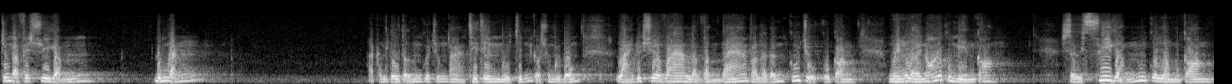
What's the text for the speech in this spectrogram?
Chúng ta phải suy gẫm đúng đắn ở trong tư tưởng của chúng ta, Thi Thiên 19 câu số 14 Lại Đức Sê-va là vần đá và là đấng cứu chuộc của con. Nguyện lời nói của miệng con, Sự suy gẫm của lòng con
